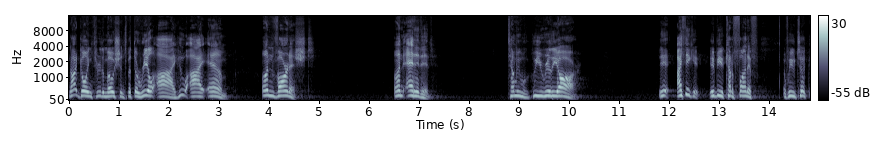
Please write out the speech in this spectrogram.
not going through the motions, but the real I, who I am, unvarnished, unedited. Tell me who you really are. It, I think it, it'd be kind of fun if, if we took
